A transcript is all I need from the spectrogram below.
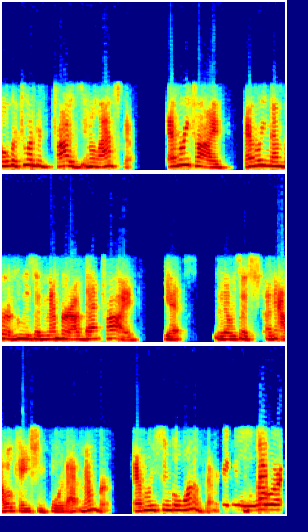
over 200 tribes in Alaska. Every tribe, every member who is a member of that tribe gets there was a, an allocation for that member. Every single one of them. They get a lower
